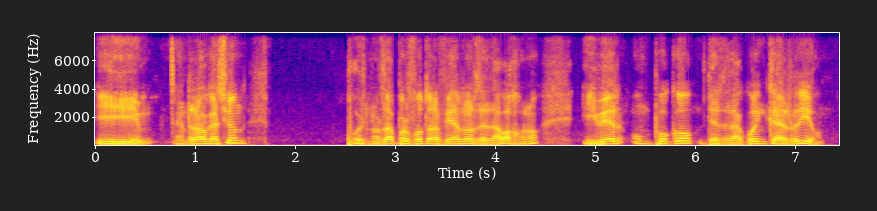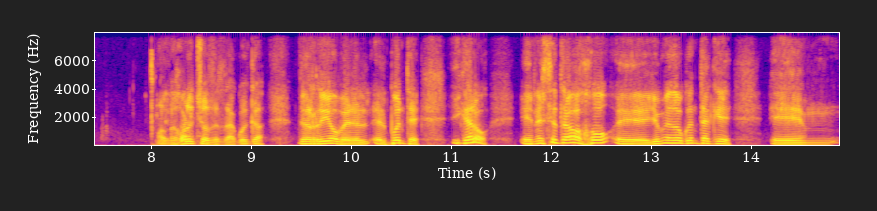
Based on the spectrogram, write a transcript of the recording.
Y en rara ocasión, pues nos da por fotografiarlos desde abajo, ¿no? Y ver un poco desde la cuenca del río o mejor dicho, desde la cuenca del río, ver el, puente. Y claro, en este trabajo eh, yo me he dado cuenta que eh,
